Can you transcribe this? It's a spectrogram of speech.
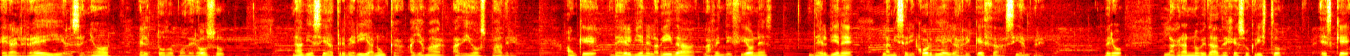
era el Rey, el Señor, el Todopoderoso. Nadie se atrevería nunca a llamar a Dios Padre, aunque de Él viene la vida, las bendiciones, de Él viene la misericordia y la riqueza siempre. Pero la gran novedad de Jesucristo es que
